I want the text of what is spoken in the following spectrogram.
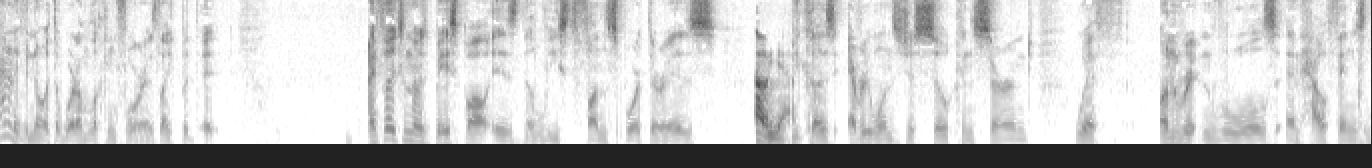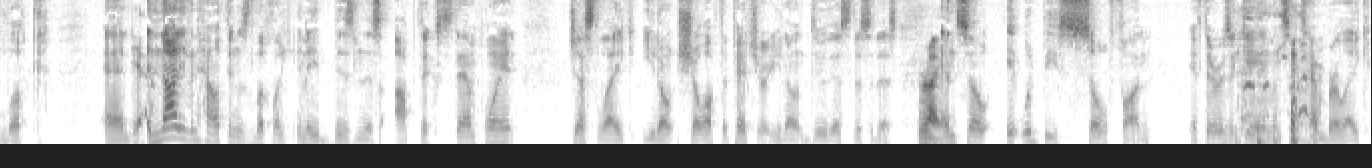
I don't even know what the word I'm looking for is like, but it, I feel like sometimes baseball is the least fun sport there is Oh yeah. because everyone's just so concerned with unwritten rules and how things look and Yeah. and not even how things look like in a business optics standpoint just like you don't show up the pitcher you don't do this this or this Right. and so it would be so fun if there was a game in September like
